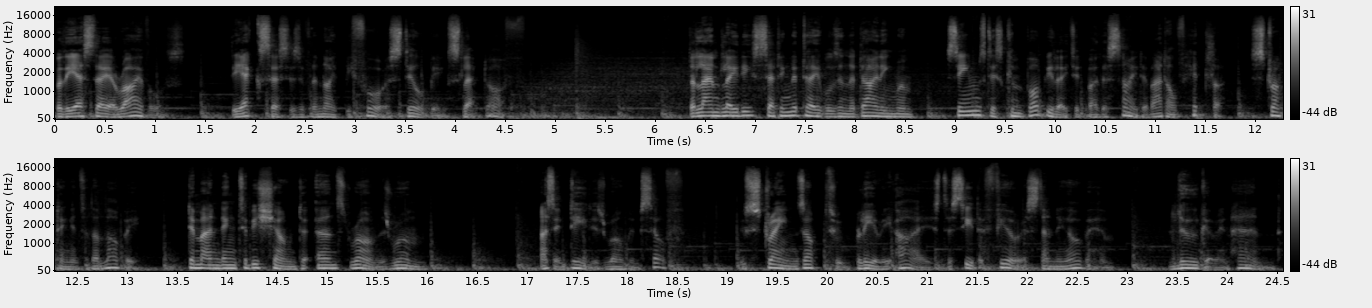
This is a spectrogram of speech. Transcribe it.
For the SA arrivals, the excesses of the night before are still being slept off. The landlady setting the tables in the dining room seems discombobulated by the sight of Adolf Hitler strutting into the lobby, demanding to be shown to Ernst Röhm's room. As indeed is Röhm himself who strains up through bleary eyes to see the Fuhrer standing over him, Luger in hand,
